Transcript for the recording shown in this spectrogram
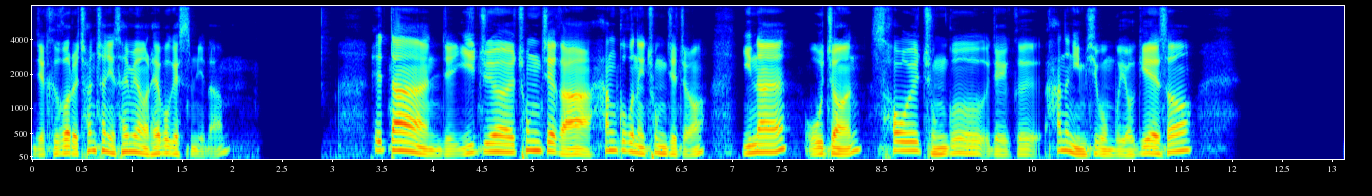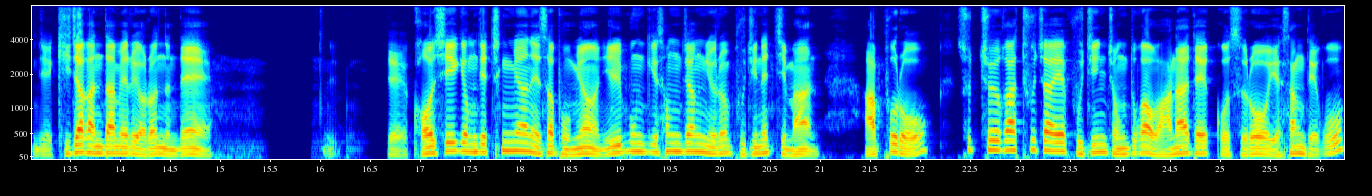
이제 그거를 천천히 설명을 해보겠습니다. 일단 이제 이주열 총재가 한국은행 총재죠. 이날 오전 서울 중구 이제 그 하는 임시본부 여기에서 이제 기자간담회를 열었는데 이제 거시경제 측면에서 보면 1분기 성장률은 부진했지만 앞으로 수출과 투자의 부진 정도가 완화될 것으로 예상되고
